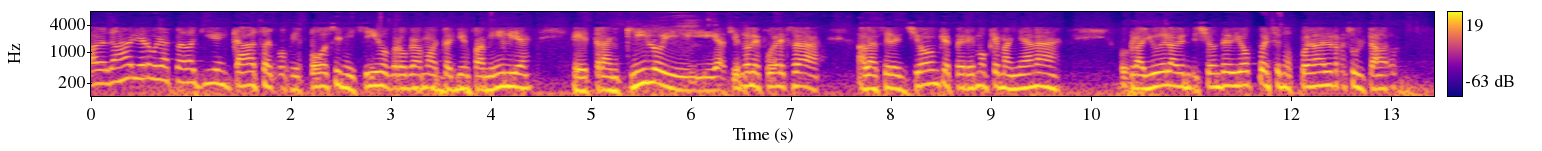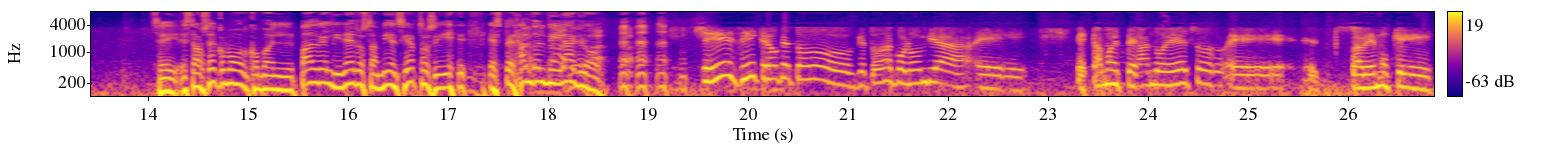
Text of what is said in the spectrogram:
La verdad, Javier, voy a estar aquí en casa con mi esposa y mis hijos. Creo que vamos a estar aquí en familia, eh, tranquilo y haciéndole fuerza a la selección, que esperemos que mañana, por la ayuda y la bendición de Dios, pues se nos pueda dar el resultado. Sí, está usted como, como el padre Lineros también, ¿cierto? Sí, esperando el milagro. Sí, sí, creo que todo, que toda Colombia eh, estamos esperando eso. eh, sabemos que,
